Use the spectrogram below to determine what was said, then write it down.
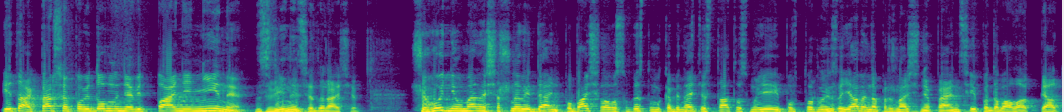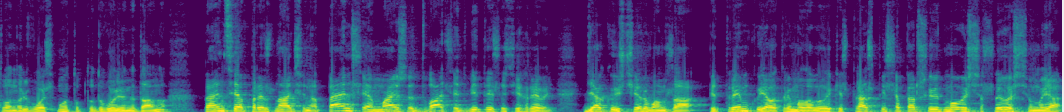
І так, перше повідомлення від пані Ніни з Вінниці, до речі. Сьогодні у мене щасливий день. Побачила в особистому кабінеті статус моєї повторної заяви на призначення пенсії. Подавала 5.08, тобто доволі недавно. Пенсія призначена. Пенсія майже 22 тисячі гривень. Дякую щиро вам за підтримку. Я отримала великий стрес після першої відмови. Щаслива, що моя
